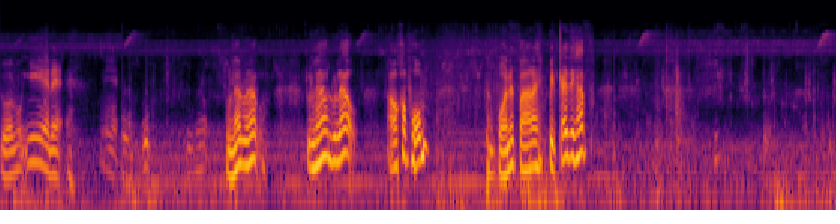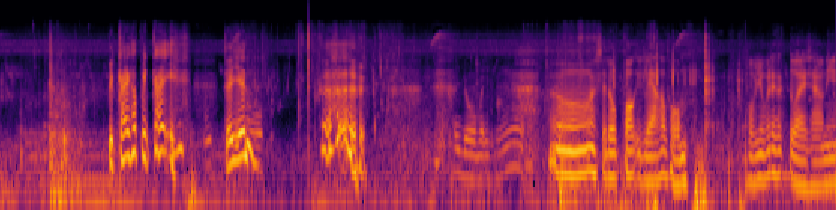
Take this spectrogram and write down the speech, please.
ตัวพวกเงี้ยเนี่ยนี่ดูแล้วดูแล้วดูแล้วดูแล้ว เอาครับผมทางปอนได้ปลาอะไรปิดใกล้สิครับ ปิดไกลครับปิดไกลใจเย็นไอโดนมาอีกแล้ว อ๋อชโดปอกอีกแล้วครับผม ผมยังไม่ได้สักตัวเช้านี้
